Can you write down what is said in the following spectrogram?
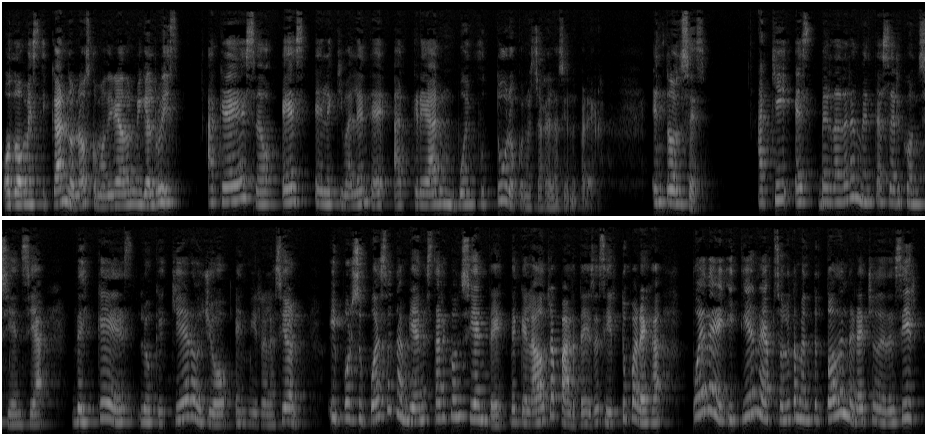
o domesticándonos, como diría don Miguel Ruiz, a que eso es el equivalente a crear un buen futuro con nuestra relación de pareja. Entonces, aquí es verdaderamente hacer conciencia de qué es lo que quiero yo en mi relación. Y por supuesto también estar consciente de que la otra parte, es decir, tu pareja, puede y tiene absolutamente todo el derecho de decir,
